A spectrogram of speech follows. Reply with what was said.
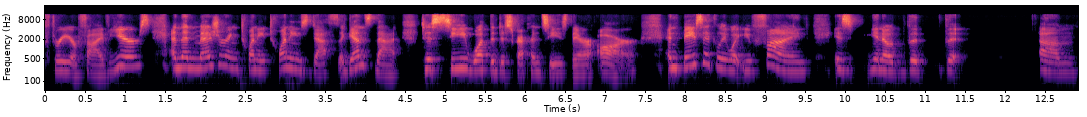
three or five years, and then measuring 2020's deaths against that to see what the discrepancies there are. And basically what you find is, you know, the, the um,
